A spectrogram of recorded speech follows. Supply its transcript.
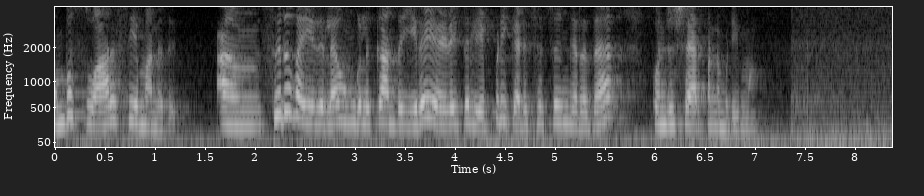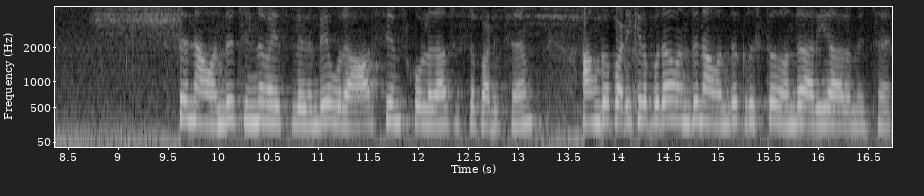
ரொம்ப சுவாரஸ்யமானது. சிறு வயதில் உங்களுக்கு அந்த இறை அழைத்தல் எப்படி கிடைச்சிச்சுங்கிறத கொஞ்சம் ஷேர் பண்ண முடியுமா? சார் நான் வந்து சின்ன வயசுலேருந்தே ஒரு ஆர்சிஎம் ஸ்கூலில் தான் சிஸ்டர் படித்தேன் அங்கே படிக்கிறப்போ தான் வந்து நான் வந்து கிறிஸ்தவ வந்து அறிய ஆரம்பித்தேன்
